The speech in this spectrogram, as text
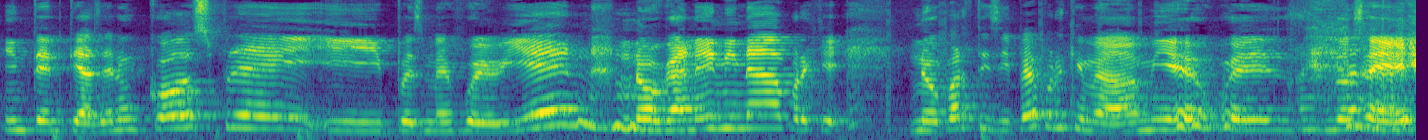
intenté hacer un cosplay y pues me fue bien, no gané ni nada porque no participé porque me daba miedo, pues no sé.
